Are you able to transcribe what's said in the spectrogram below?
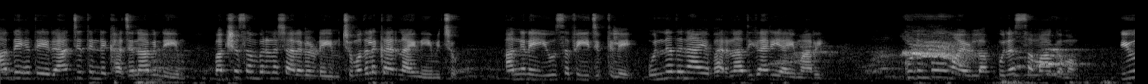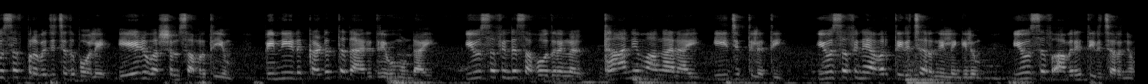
അദ്ദേഹത്തെ രാജ്യത്തിന്റെ ഖജനാവിന്റെയും ഭക്ഷ്യസംഭരണശാലകളുടെയും ചുമതലക്കാരനായി നിയമിച്ചു. അങ്ങനെ യൂസഫ് ഈജിപ്തിലെ ഉന്നതനായ ഭരണാധികാരിയായി മാറി. കുടുംബവുമായുള്ള പുനഃസമാഗമം യൂസഫ് പ്രവചിച്ചതുപോലെ ഏഴു വർഷം സമൃദ്ധിയും പിന്നീട് കടുത്ത ദാരിദ്ര്യവും ഉണ്ടായി. യൂസഫിന്റെ സഹോദരങ്ങൾ ധാന്യം വാങ്ങാനായി ഈജിപ്തിലെത്തി. യൂസഫിനെ അവർ തിരിച്ചറിഞ്ഞില്ലെങ്കിലും യൂസഫ് അവരെ തിരിച്ചറിഞ്ഞു.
